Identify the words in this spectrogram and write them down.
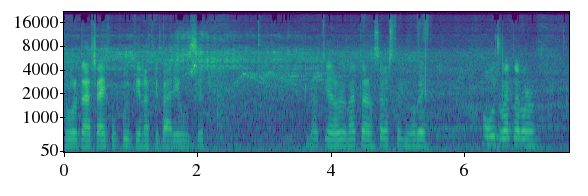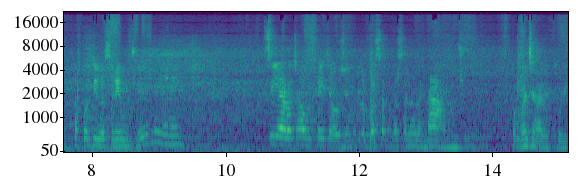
જોરદાર છે. આખું ખુલતી નથી બહાર એવું છે. એટલે અત્યારે હવે વાતાવરણ સરસ થઈ ગયું. હવે આવું જ વાતાવરણ આખો દિવસ રહેવું જોઈએ એટલે એને શિયાળો ચાલુ થઈ જાવ છે મતલબ વરસાદ વરસાદ હવે ના આવવું જોઈએ. તો મજા આવે થોડી.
